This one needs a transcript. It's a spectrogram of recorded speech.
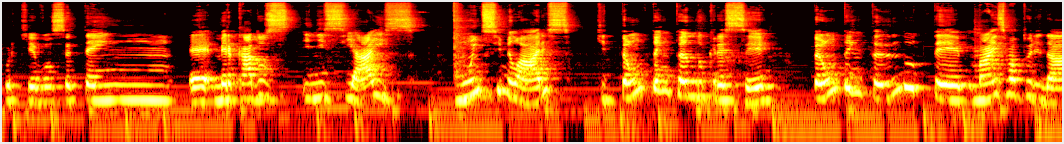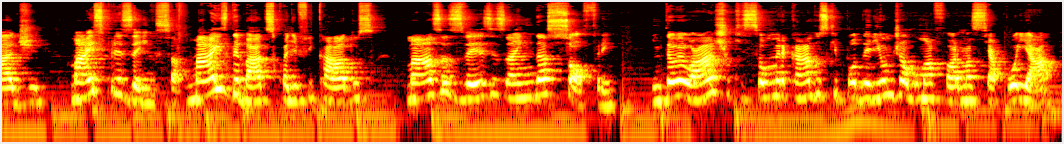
porque você tem é, mercados iniciais muito similares que estão tentando crescer, estão tentando ter mais maturidade, mais presença, mais debates qualificados, mas às vezes ainda sofrem. Então eu acho que são mercados que poderiam de alguma forma se apoiar,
